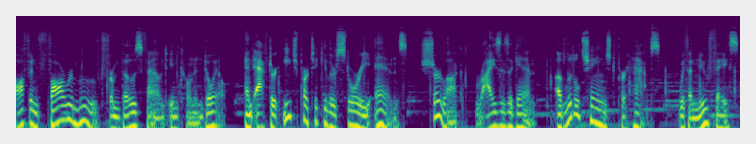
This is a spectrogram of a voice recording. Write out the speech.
often far removed from those found in Conan Doyle. And after each particular story ends, Sherlock rises again, a little changed perhaps, with a new face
